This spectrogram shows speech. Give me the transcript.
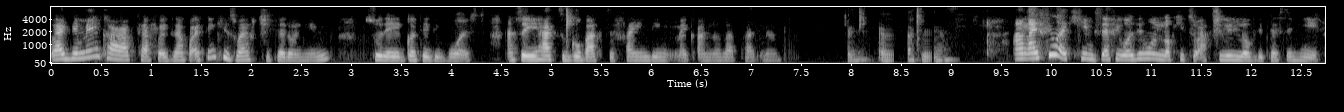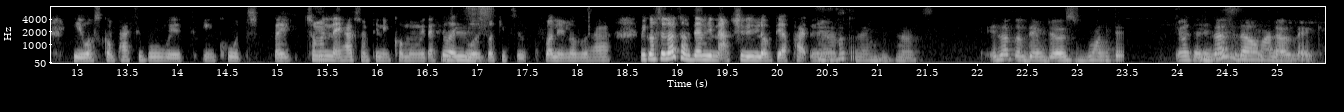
like the main character, for example, I think his wife cheated on him, so they got a divorce, and so he had to go back to finding like another partner. Exactly. And I feel like himself, he was even lucky to actually love the person he he was compatible with, in quotes, like someone that had something in common with. I feel like he was lucky to fall in love with her because a lot of them didn't actually love their No, a lot of them did not. A lot of them just wanted. A lot of them That's that their that was like,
